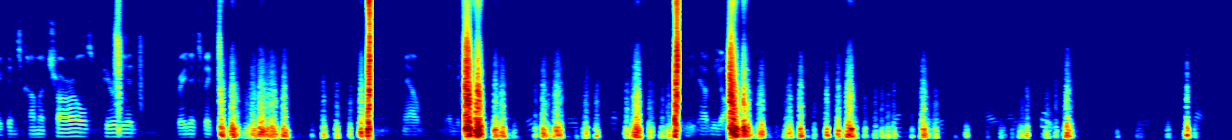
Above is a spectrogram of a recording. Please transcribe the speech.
Dickens, comma, Charles, period, Great Expectations. Now, in the case of Ben Hur, Ben Hur, subtitle, we'd have the author, Ben Hur, followed by the colon, and then Tale of the Christ.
